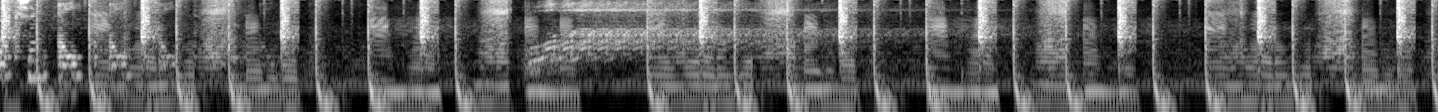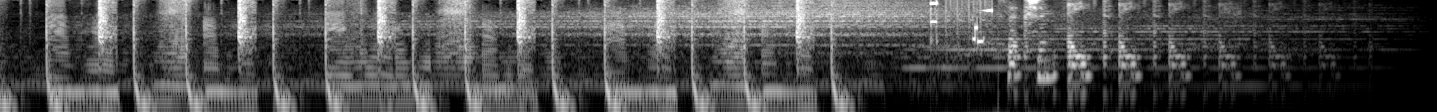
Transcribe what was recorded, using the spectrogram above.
Section 8. eight, eight. Section 8. eight, eight.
